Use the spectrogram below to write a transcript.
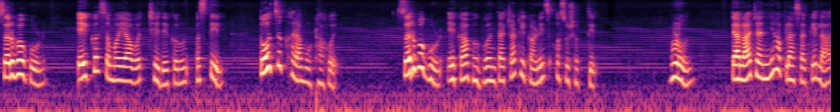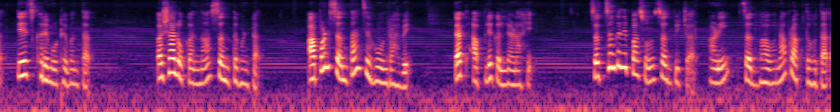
सर्व गुण एकसमयावत छेदे करून असतील तोच खरा मोठा होय. सर्व गुण एका भगवंताच्या ठिकाणीच असू शकतील. म्हणून त्याला ज्यांनी आपलासा केला तेच खरे मोठे बनतात. अशा लोकांना संत म्हणतात. आपण संतांचे होऊन राहावे. त्यात आपले कल्याण आहे. सत्संगतीपासून सद्विचार आणि सद्भावना प्राप्त होतात.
